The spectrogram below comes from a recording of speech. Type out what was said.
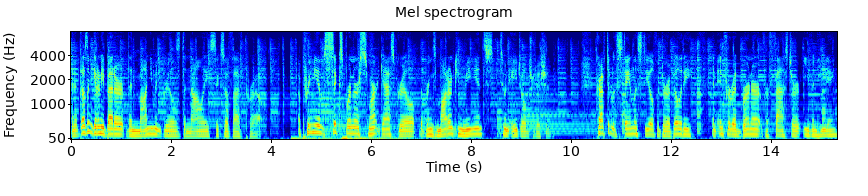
And it doesn't get any better than Monument Grill's Denali 605 Pro, a premium six burner smart gas grill that brings modern convenience to an age old tradition. Crafted with stainless steel for durability, an infrared burner for faster, even heating,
